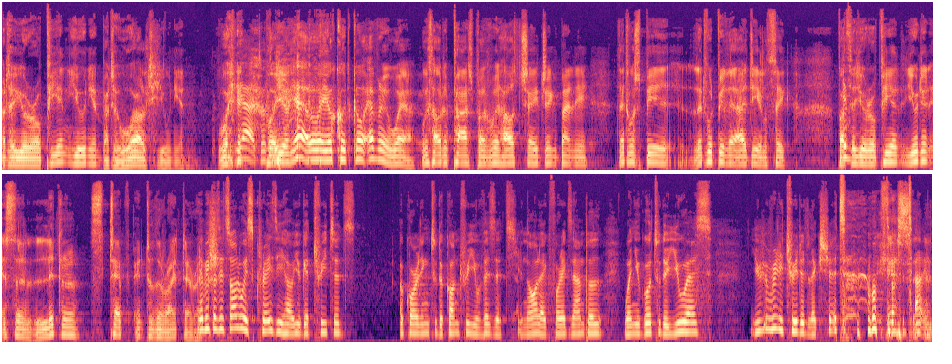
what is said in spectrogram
not a European Union, but a world union. Where, Yeah, where totally. you, yeah, where you could go everywhere without a passport, without changing money. That would be that would be the ideal thing. But Yeah, the European Union is a little step into the right direction. Yeah, because it's always crazy how you get treated according to the country you visit. You know, like for example, when you go to the US, you're really treated like shit most of the time.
